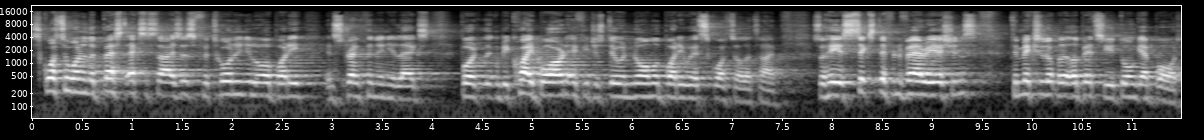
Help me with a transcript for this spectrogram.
Squats are one of the best exercises for toning your lower body and strengthening your legs, but they can be quite boring if you're just doing normal bodyweight squats all the time. So here's six different variations to mix it up a little bit so you don't get bored.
